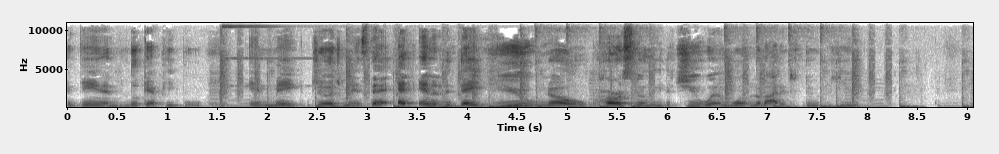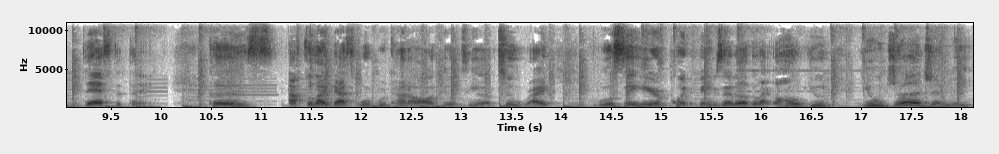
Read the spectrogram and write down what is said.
again look at people and make judgments that at the end of the day you know personally that you wouldn't want nobody to do to you. That's the thing. Cause I feel like that's what we're kind of all guilty of too, right? we'll sit here and point the fingers at other like, oh, you you judging me.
